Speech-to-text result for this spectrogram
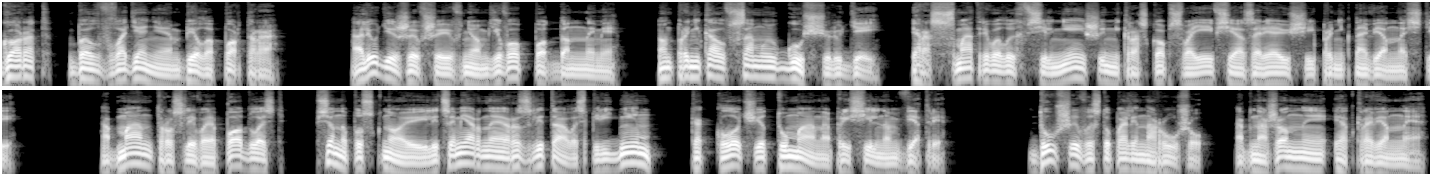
Город был владением Билла Портера, а люди, жившие в нем, его подданными. Он проникал в самую гущу людей и рассматривал их в сильнейший микроскоп своей всеозаряющей проникновенности. Обман, трусливая подлость, все напускное и лицемерное разлеталось перед ним, как клочья тумана при сильном ветре. Души выступали наружу, обнаженные и откровенные.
